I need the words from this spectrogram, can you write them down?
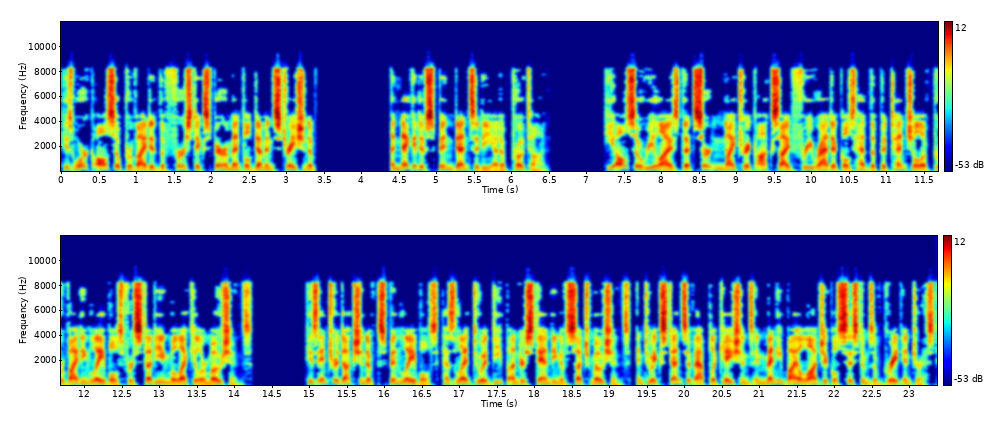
His work also provided the first experimental demonstration of a negative spin density at a proton. He also realized that certain nitric oxide free radicals had the potential of providing labels for studying molecular motions. His introduction of spin labels has led to a deep understanding of such motions, and to extensive applications in many biological systems of great interest.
